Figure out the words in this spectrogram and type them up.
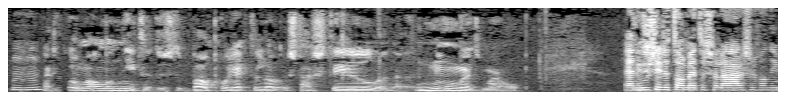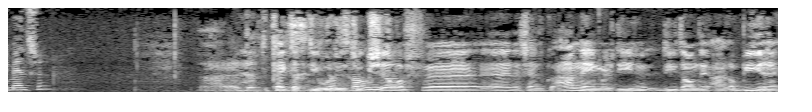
Mhm. Nou, die komen allemaal niet. Dus de bouwprojecten staan stil. en, eh, Noem het maar op. En hoe is- zit het dan met de salarissen van die mensen? Ja, dat- kijk, dat, die worden Dat natuurlijk niet, zelf, eh, eh, dat zijn natuurlijk aannemers die, die dan de Arabieren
